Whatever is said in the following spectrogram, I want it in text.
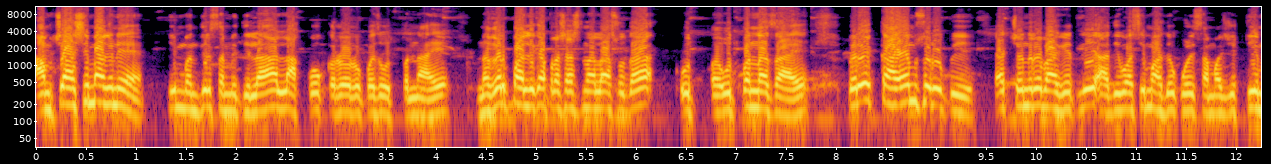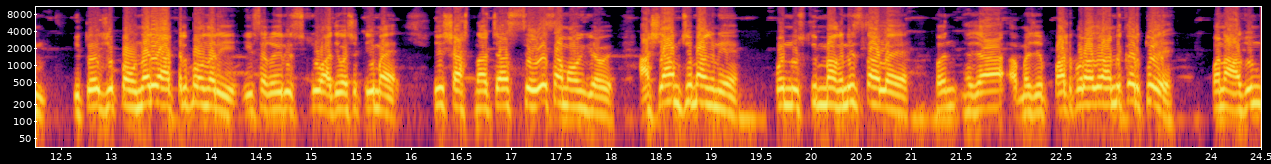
आमची अशी मागणी आहे की मंदिर समितीला लाखो करोड रुपयाचं उत्पन्न आहे. नगरपालिका प्रशासनाला सुद्धा उत- उत्पन्नाचं आहे. तर एक कायमस्वरूपी या चंद्रभागेतली आदिवासी महादेव कोळी समाजाची टीम इथं जी पावणारी अटल पावणारी ही सगळी रेस्क्यू आदिवासी टीम आहे ही शासनाच्या सेवेत सामावून घ्यावी अशी आमची मागणी आहे. पण नुसती मागणीच चालू आहे. पण ह्याच्या म्हणजे पाठपुरावा जर आम्ही करतोय पण अजून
